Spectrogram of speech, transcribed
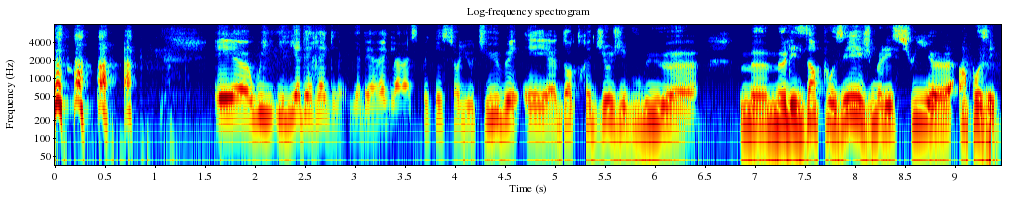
et euh, oui, il y a des règles. Il y a des règles à respecter sur YouTube. Et, et, euh, d'entrée de jeu, j'ai voulu euh, me, me les imposer et je me les suis euh, imposées.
